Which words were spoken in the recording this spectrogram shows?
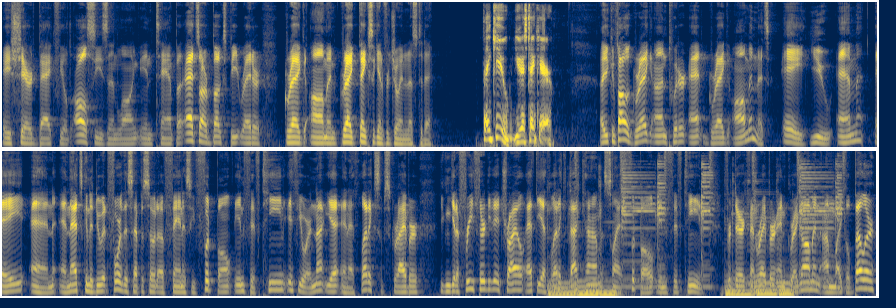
a shared backfield all season long in Tampa. That's our Bucs beat writer, Greg Auman. Greg, thanks again for joining us today. Thank you. You guys take care. Uh, you can follow Greg on Twitter at Greg Auman. That's A U M A N. And that's going to do it for this episode of Fantasy Football in 15. If you are not yet an Athletic subscriber, you can get a free 30-day trial at theathletic.com slash football in 15. For Derek Van Riper and Greg Auman, I'm Michael Beller.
